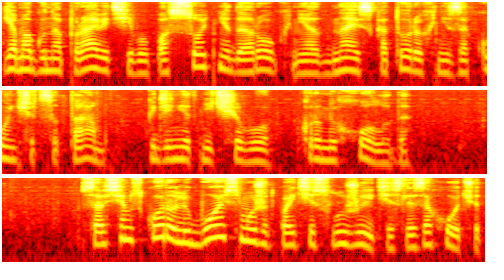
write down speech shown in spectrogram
Я могу направить его по сотне дорог, ни одна из которых не закончится там, где нет ничего, кроме холода. Совсем скоро любой сможет пойти служить, если захочет.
